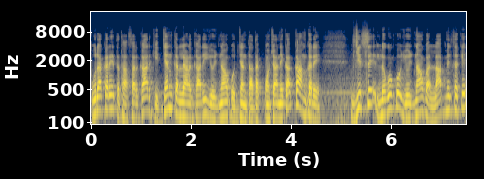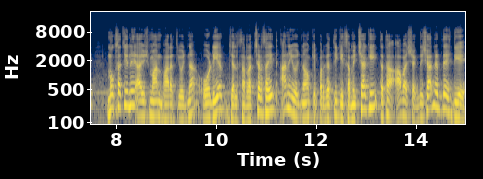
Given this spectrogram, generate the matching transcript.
पूरा करें तथा सरकार की जन कल्याणकारी योजनाओं को जनता तक पहुँचाने का काम करें। जिससे लोगों को योजनाओं का लाभ मिल सके। मुख्य सचिव ने आयुष्मान भारत योजना, ओडीएफ, जल संरक्षण सहित अन्य योजनाओं की प्रगति की समीक्षा की तथा आवश्यक दिशा निर्देश दिए।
